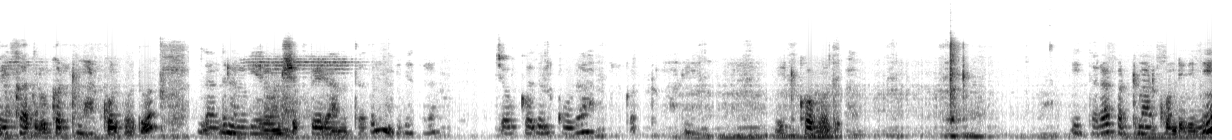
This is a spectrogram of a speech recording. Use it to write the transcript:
ಬೇಕಾದರೂ ಕಟ್ ಮಾಡ್ಕೊಳ್ಬೋದು. ಇಲ್ಲಾಂದರೆ ನಮಗೆ ರೌಂಡ್ ಶೇಪ್ ಬೇಡ ಅಂತಂದರೆ ನಾವು ಇದೇ ಥರ ಚೌಕದಲ್ಲಿ ಕೂಡ ಕಟ್ ಮಾಡಿ ಇಟ್ಕೋಬೋದು. ಈ ಥರ ಕಟ್ ಮಾಡ್ಕೊಂಡಿದ್ದೀನಿ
